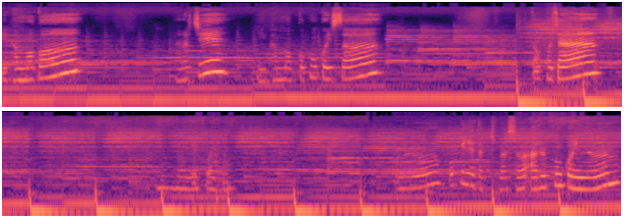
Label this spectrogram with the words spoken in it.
이 밥 먹어. 알았지? 이 밥 먹고 품고 있어. 또 보자. 음, 너무 예뻐요. 꽃게네 닭 집에서 알을 품고 있는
